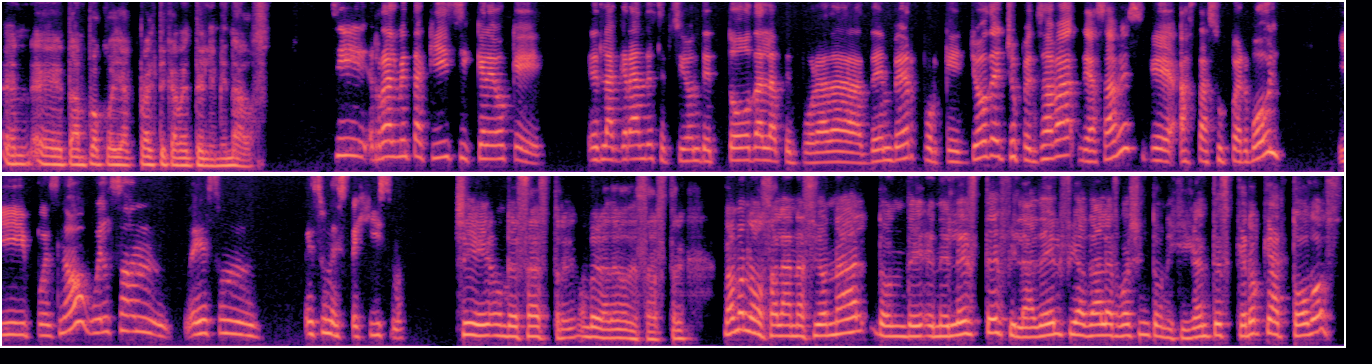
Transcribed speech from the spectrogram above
en, eh, tampoco ya prácticamente eliminados. Sí, realmente aquí sí creo que es la gran decepción de toda la temporada Denver, porque yo de hecho pensaba, ya sabes, que hasta Super Bowl, y pues no, Wilson es un, es un espejismo. Sí, un desastre, un verdadero desastre. Vámonos a la nacional, donde en el este, Filadelfia, Dallas, Washington y Gigantes, creo que a todos,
